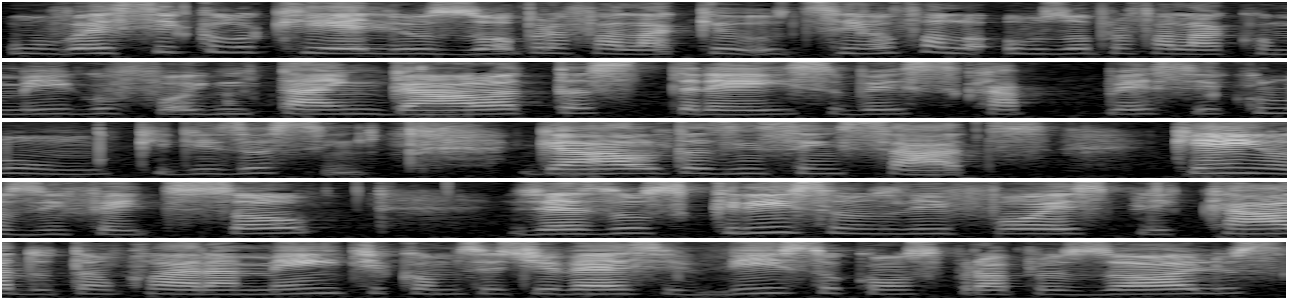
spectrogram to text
o versículo que ele usou para falar, que o Senhor falou, usou para falar comigo, foi tá em Gálatas 3, versículo 1, que diz assim: Gálatas insensatos, quem os enfeitiçou? Jesus Cristo lhe foi explicado tão claramente como se tivesse visto com os próprios olhos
